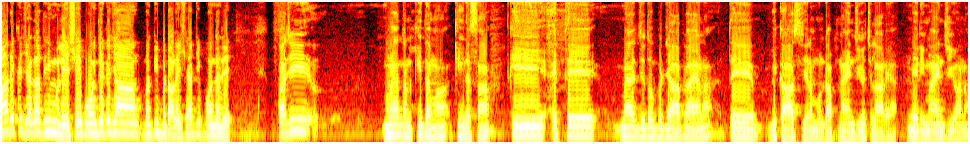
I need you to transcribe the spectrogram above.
ਹਰ ਇੱਕ ਜਗ੍ਹਾ ਤੁਸੀਂ ਮਲੇਸ਼ੀਆ ਹੀ ਪਹੁੰਚਦੇ ਕਿ ਜਾਂ ਮਤੀ ਬਟਾਲੇ ਸ਼ਹਿਰ ਹੀ ਪਹੁੰਚਦੇ ਜੇ? ਭਾਜੀ ਮੈਂ ਤੁਹਾਨੂੰ ਕੀ ਦਵਾਂ ਕੀ ਦੱਸਾਂ? ਕਿ ਇੱਥੇ ਮੈਂ ਜਦੋਂ ਪੰਜਾਬ ਆਇਆ ਨਾ ਤੇ ਵਿਕਾਸ ਜਿਹੜਾ ਮੁੰਡਾ ਆਪਣਾ ਐਨਜੀਓ ਚਲਾ ਰਿਹਾ, ਮੇਰੀ ਮਾਂ ਐਨਜੀਓ ਆ ਨਾ,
